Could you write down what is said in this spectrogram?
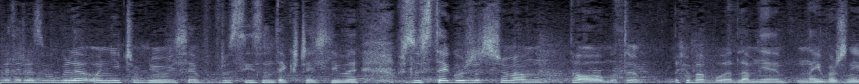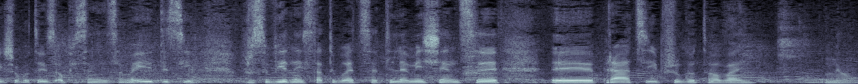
ja teraz w ogóle o niczym nie myślę, po prostu jestem tak szczęśliwy. Po prostu z tego, że trzymam to, bo to chyba było dla mnie najważniejsze, bo to jest opisanie całej edycji. Po prostu w jednej statuetce tyle miesięcy y, pracy i przygotowań. No.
